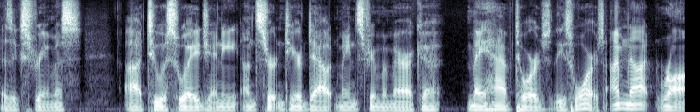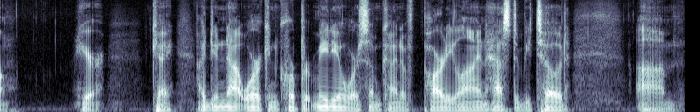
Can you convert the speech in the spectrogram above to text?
as extremists uh, to assuage any uncertainty or doubt mainstream America may have towards these wars. I'm not wrong here. Okay. I do not work in corporate media where some kind of party line has to be toed because um,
